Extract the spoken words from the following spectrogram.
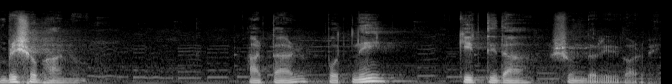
বৃষভানু। আর তার পত্নী কীর্তিদা সুন্দরীর গর্ভে।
